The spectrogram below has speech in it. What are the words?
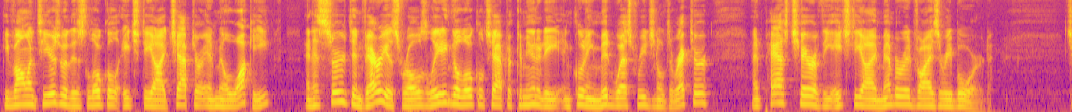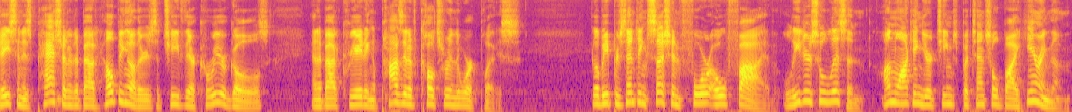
He volunteers with his local HDI chapter in Milwaukee and has served in various roles leading the local chapter community, including Midwest Regional Director and past chair of the HDI Member Advisory Board. Jason is passionate about helping others achieve their career goals and about creating a positive culture in the workplace. He'll be presenting session 405 Leaders Who Listen Unlocking Your Team's Potential by Hearing Them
